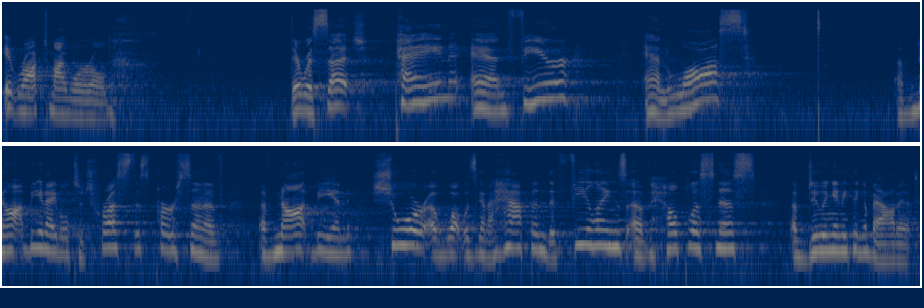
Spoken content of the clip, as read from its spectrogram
It rocked my world. There was such pain and fear and loss of not being able to trust this person, of, of not being sure of what was going to happen, the feelings of helplessness of doing anything about it.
